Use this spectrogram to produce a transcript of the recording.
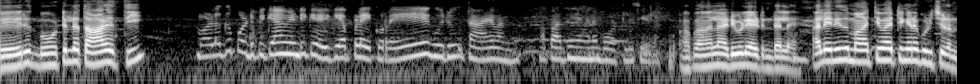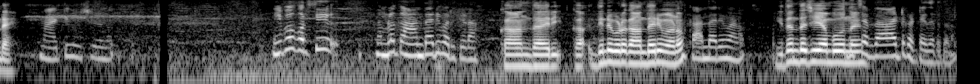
വേര്. ബോട്ടിലെ താഴെ എത്തി. മുളക് പൊടിപ്പിക്കാൻ വേണ്ടി കഴുകിയപ്പോഴേ കുറേ ഗുരു താഴെ വന്നു. അപ്പൊ അത് ഞാൻ അങ്ങനെ ബോട്ടിൽ ചെയ്തു. അപ്പൊ നല്ല അടിപൊളിയായിട്ടുണ്ടല്ലേ അല്ല ഇനി ഇത് മാറ്റി മാറ്റി ഇങ്ങനെ കുഴിച്ചിടണ്ടേ? മാറ്റി കുഴിച്ചിടണം. ഇനിയിപ്പോ കുറച്ച് നമ്മൾ കാന്താരി പറിക്കടാ. കാന്താരി. കാ- ഇതിന്റെ കൂടെ കാന്താരി വേണം? കാന്താരി വേണം. ഇതെന്താ ചെയ്യാൻ പോകുന്നത് ചെറുതായിട്ട് കട്ട് ചെയ്തെടുക്കണം.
